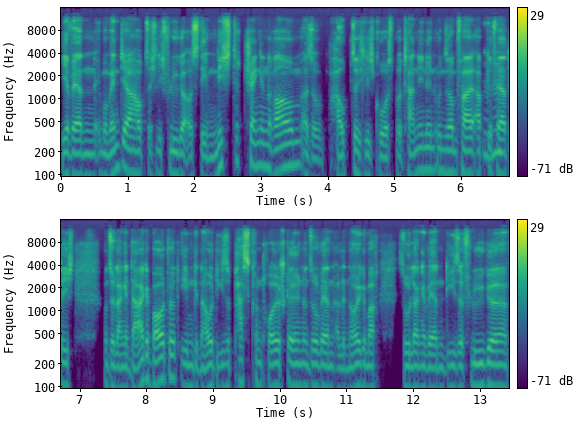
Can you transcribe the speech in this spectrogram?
Hier werden im Moment ja hauptsächlich Flüge aus dem Nicht-Schengen-Raum, also hauptsächlich Großbritannien in unserem Fall, abgefertigt. Und solange da gebaut wird, eben genau diese Passkontrollstellen und so werden alle neu gemacht, solange werden diese Flüge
